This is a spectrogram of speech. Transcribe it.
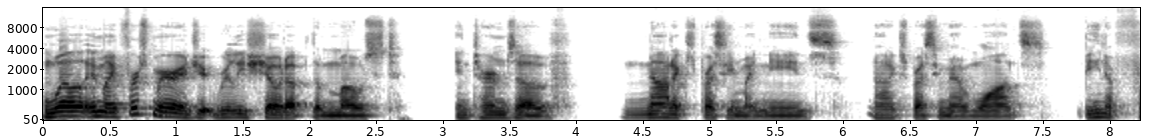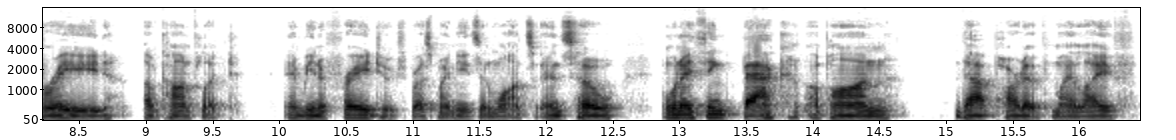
Well, in my first marriage, it really showed up the most in terms of not expressing my needs, not expressing my wants, being afraid of conflict, and being afraid to express my needs and wants. And so when I think back upon that part of my life,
